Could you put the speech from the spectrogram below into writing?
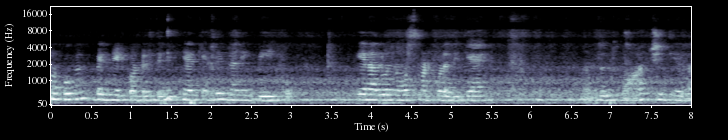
ನೋಟ್ಬುಕ್ ಪೆನ್ ಇಟ್ಕೊಂಡಿರ್ತೀನಿ. ಯಾಕೆಂದರೆ ಇದು ನನಗೆ ಬೇಕು. ಏನಾದರೂ ಒಂದು ನೋಟ್ಸ್ ಮಾಡ್ಕೊಳ್ಳೋದಕ್ಕೆ. ಅದೊಂದು ವಾಚ್ ಇದೆಯಲ್ಲ.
